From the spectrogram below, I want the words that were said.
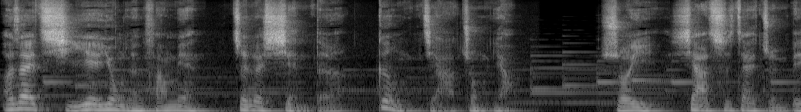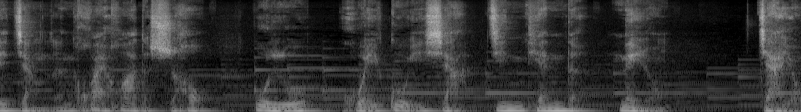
而在企业用人方面，这个显得更加重要。所以，下次在准备讲人坏话的时候，不如回顾一下今天的内容，加油。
